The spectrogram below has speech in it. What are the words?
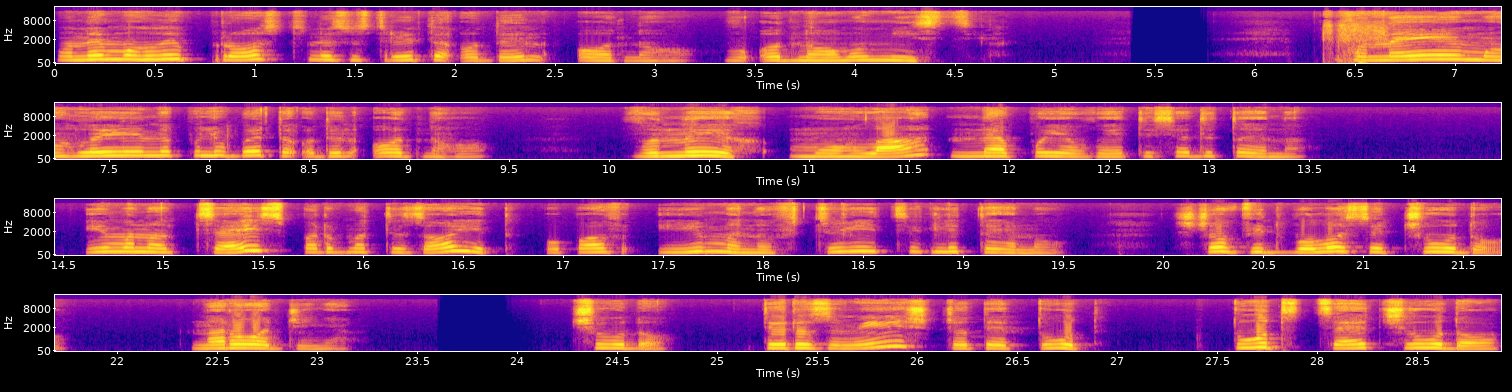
Вони могли просто не зустріти один одного в одному місці. Вони могли не полюбити один одного. В них могла не появитися дитина. Іменно цей сперматизоїд попав іменно в цю яйцеклітину, щоб відбулося чудо, народження. Чудо. Ти розумієш, що ти тут? Тут це чудо.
